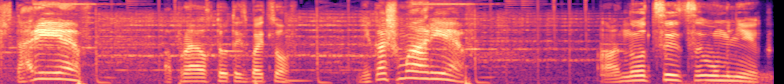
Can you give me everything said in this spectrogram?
Штарев! Поправил кто-то из бойцов. Не кошмарев! А ну цыц, умник!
